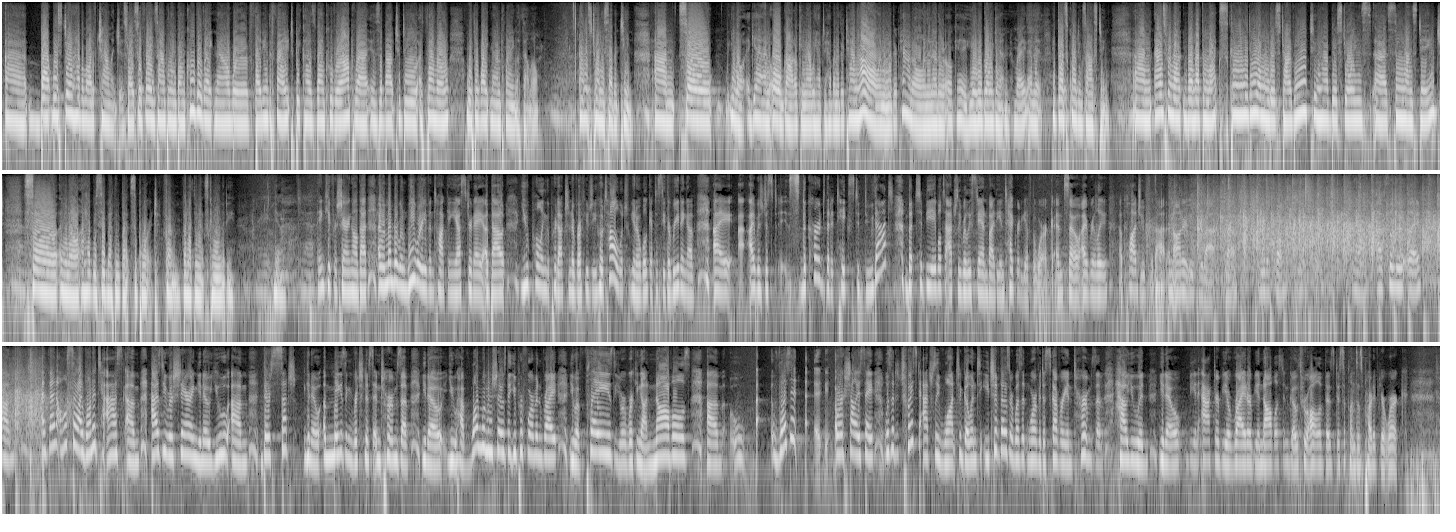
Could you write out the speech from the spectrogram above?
uh, but we still have a lot of challenges, right? So, for example, in Vancouver right now, we're fighting the fight because Vancouver Opera is about to do Othello with a white man playing Othello. And it's 2017. Um, so, you know, again, oh God, okay, now we have to have another town hall and another panel and another, okay, here we go again, right? And it, it gets quite exhausting. Um, as for la- the Latinx community, I mean, they're starving to have their stories uh, seen on stage. So, you know, I have received nothing but support from the Latinx community. Great. Yeah. Thank you for sharing all that. I remember when we were even talking yesterday about you pulling the production of Refugee Hotel, which you know we'll get to see the reading of. I I- was just the courage that it takes to do that, but to be able to actually really stand by the integrity of the work. And so I really applaud you for that and honor you for that. So beautiful. beautiful. Yeah, absolutely. Um, and then also, I wanted to ask, um, as you were sharing, you know, you um, there's such you know amazing richness in terms of you know you have one woman shows that you perform and write, you have plays, you're working on novels. Um, was it, uh, or shall I say, was it a choice to actually want to go into each of those, or was it more of a discovery in terms of how you would, you know, be an actor, be a writer, be a novelist, and go through all of those disciplines as part of your work?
